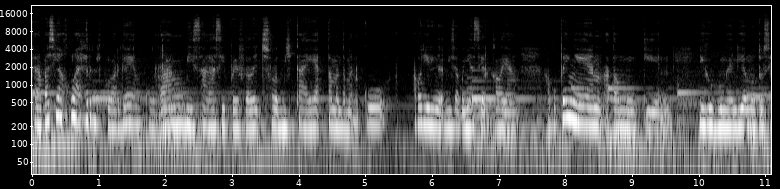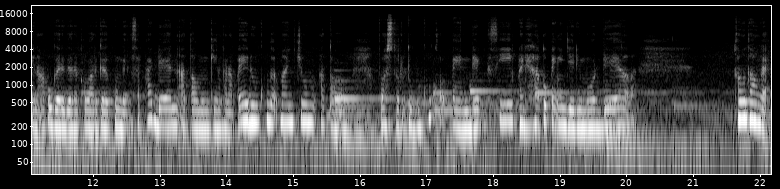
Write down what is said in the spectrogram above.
kenapa sih aku lahir di keluarga yang kurang bisa ngasih privilege lebih kayak teman-temanku? Aku jadi nggak bisa punya circle yang aku pengen, atau mungkin di hubungan dia mutusin aku gara-gara keluarga aku nggak sepadan atau mungkin kenapa ya hidungku nggak mancung atau postur tubuhku kok pendek sih padahal aku pengen jadi model. Kamu tau nggak?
